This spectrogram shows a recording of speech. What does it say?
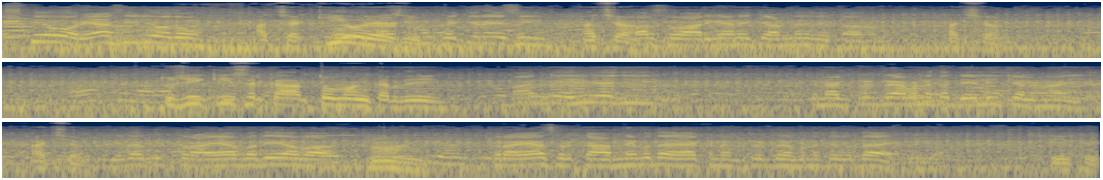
ਇੱਥੇ ਹੋ ਰਿਹਾ ਸੀ ਜੀ ਉਦੋਂ। ਅੱਛਾ ਕੀ ਹੋ ਰਿਹਾ ਸੀ? ਖਿੱਚ ਰਹੇ ਸੀ। ਅੱਛਾ। ਪਰ ਸਵਾਰੀਆਂ ਨੇ ਚੜ੍ਹਨ ਨਹੀਂ ਦਿੱਤਾ ਉਹਨਾਂ ਨੂੰ। ਅੱਛਾ। ਤੁਸੀਂ ਕੀ ਸਰਕਾਰ ਤੋਂ ਮੰਗ ਕਰਦੇ? ਮੰਗ ਇਹੀ ਹੈ ਜੀ ਕਨੈਕਟਰ ਡਰਾਈਵਰ ਨੇ ਤਾਂ ਡੇਲੀ ਚੱਲਣਾ ਜੀ। ਅੱਛਾ। ਜਿਹਦਾ ਕੋਈ ਕਿਰਾਇਆ ਵਧਿਆ ਵਾ ਕਿਰਾਇਆ ਸਰਕਾਰ ਨੇ ਵਧਾਇਆ ਕਨੈਕਟਰ ਡਰਾਈਵਰ ਨੇ ਤੇ ਵਧਾਇਆ ਠੀਕ ਹੈ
